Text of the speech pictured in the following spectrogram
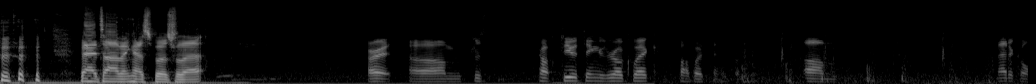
Bad timing, I suppose, for that. All right, um, just a few things real quick. Pop Boy standing in front of Um, medical.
